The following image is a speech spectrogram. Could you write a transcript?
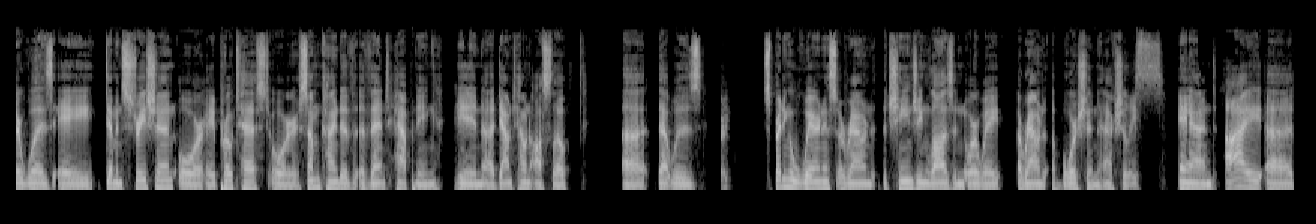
there was a demonstration or a protest or some kind of event happening in uh, downtown Oslo uh, that was spreading awareness around the changing laws in Norway around abortion. Actually, And I, uh,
